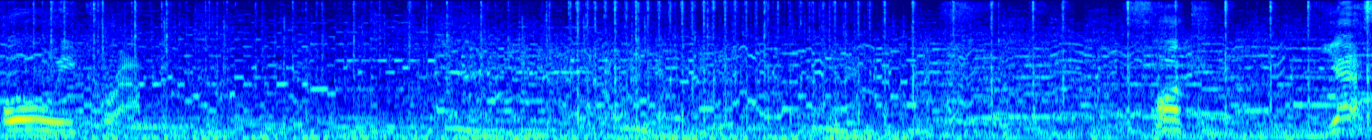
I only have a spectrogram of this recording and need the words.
Holy crap. Fuck! Yes!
